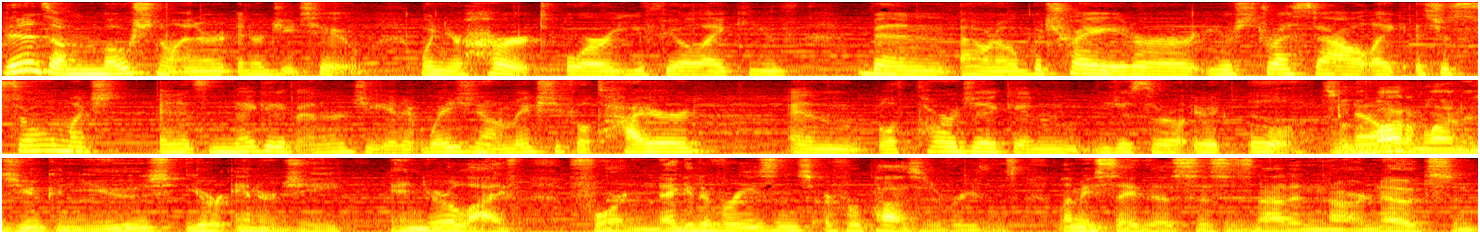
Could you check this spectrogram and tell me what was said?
Then it's emotional ener- energy too. When you're hurt or you feel like you've been, I don't know, betrayed or you're stressed out, like it's just so much and it's negative energy and it weighs you down. It makes you feel tired and lethargic and you just sort of you're like ugh. So you know? the bottom line is you can use your energy in your life for negative reasons or for positive reasons. Let me say this. This is not in our notes and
